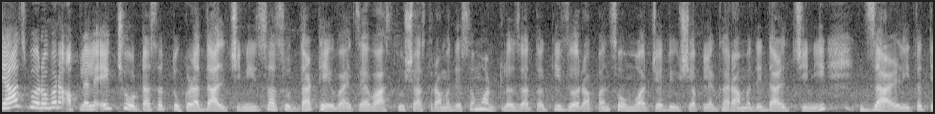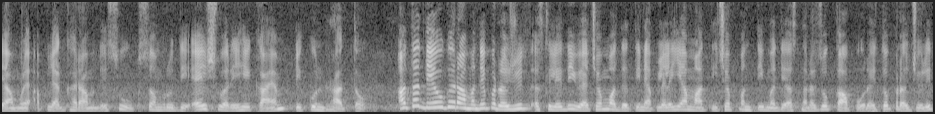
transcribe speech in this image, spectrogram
त्याचबरोबर आपल्याला एक छोटासा तुकडा दालचिनीचा सुद्धा ठेवायचा आहे. वास्तुशास्त्रामध्ये असं म्हटलं जातं की जर आपण सोमवारच्या दिवशी आपल्या घरामध्ये दालचिनी जाळली तर त्यामुळे आपल्या घरामध्ये सुख समृद्धी ऐश्वर हे कायम टिकून राहतं. आता देवघरामध्ये प्रज्वलित असलेल्या दिव्याच्या मदतीने आपल्याला या मातीच्या पंक्तीमध्ये असणारा जो कापूर आहे तो प्रज्वलित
